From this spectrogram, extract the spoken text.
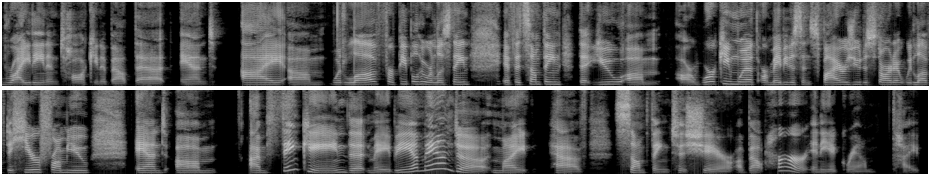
writing and talking about that, and I, um, would love for people who are listening, if it's something that you, um, are working with or maybe this inspires you to start it, we'd love to hear from you, and, um, I'm thinking that maybe Amanda might have something to share about her Enneagram type.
